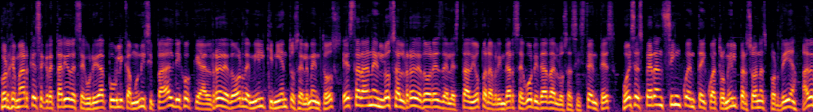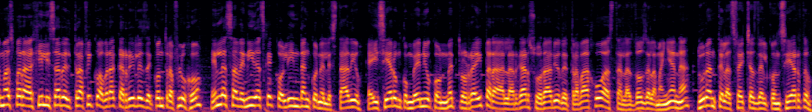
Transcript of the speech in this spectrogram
Jorge Márquez, secretario de Seguridad Pública Municipal, dijo que alrededor de 1.500 elementos estarán en los alrededores del estadio para brindar seguridad a los asistentes, pues esperan 54.000 personas por día. Además, para agilizar el tráfico habrá carriles de contraflujo en las avenidas que colindan con el estadio e hicieron convenio con Metro Rey para alargar su horario de trabajo hasta las 2 de la mañana durante las fechas del concierto.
